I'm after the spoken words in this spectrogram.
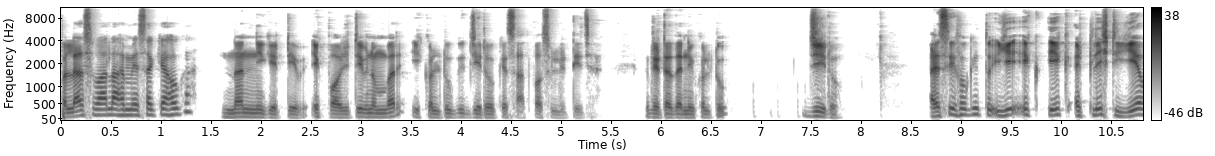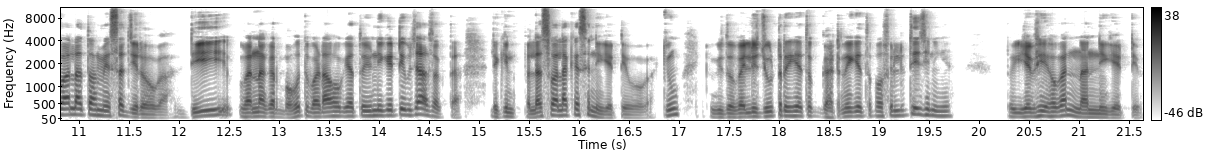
प्लस वाला हमेशा क्या होगा? नॉन निगेटिव एक positive number equal to zero के साथ पॉसिबिलिटीज है। Greater than equal to zero ऐसी होगी तो ये एक एक एटलीस्ट ये वाला तो हमेशा ज़ीरो होगा। डी वन अगर बहुत बड़ा हो गया तो ये निगेटिव जा सकता है, लेकिन प्लस वाला कैसे निगेटिव होगा? क्यों? क्योंकि तो वैल्यू जुट रही है तो घटने की तो पॉसिबिलिटीज ही नहीं है। तो ये भी होगा नॉन निगेटिव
